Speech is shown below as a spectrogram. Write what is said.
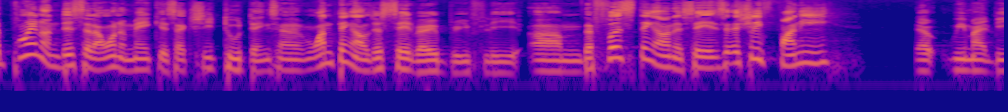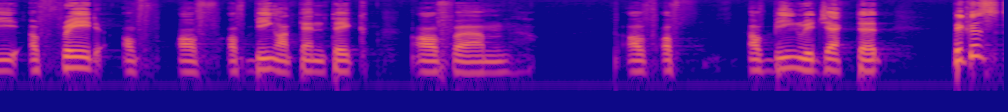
the point on this that I want to make is actually two things. And one thing I'll just say very briefly. Um, the first thing I want to say is actually funny that we might be afraid of, of, of being authentic, of, um, of, of, of being rejected. Because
